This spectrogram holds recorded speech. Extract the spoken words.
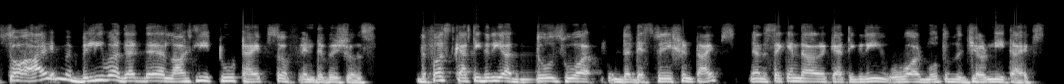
So I'm a believer that there are largely two types of individuals. The first category are those who are the destination types, and the second are a category who are both of the journey types.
